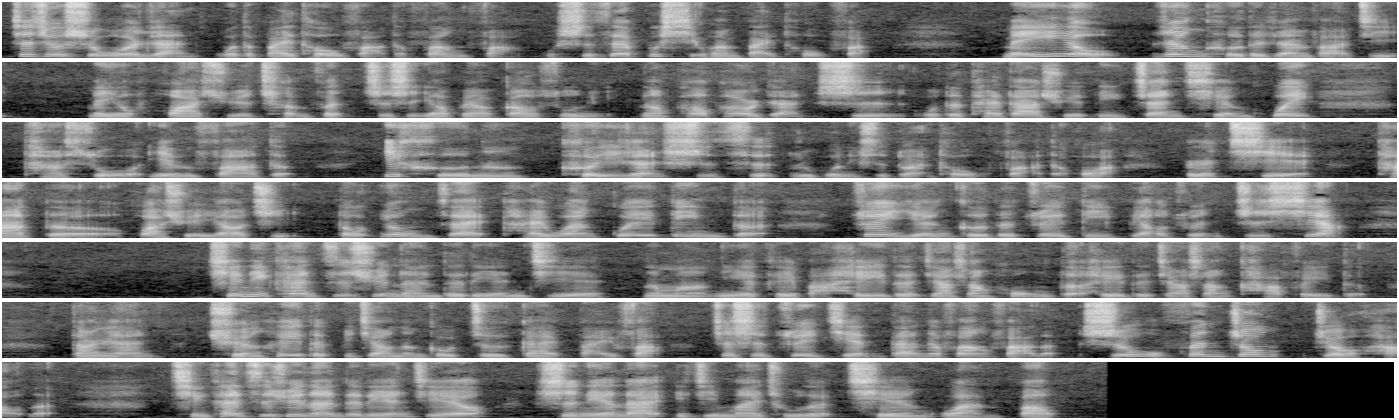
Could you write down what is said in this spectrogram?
这就是我染我的白头发的方法。我实在不喜欢白头发，没有任何的染发剂，没有化学成分，只是要不要告诉你，那泡泡染是我的台大学弟詹前辉他所研发的，一盒呢可以染十次，如果你是短头发的话。而且它的化学药剂都用在台湾规定的最严格的最低标准之下，请你看资讯栏的连接。那么你也可以把黑的加上红的，黑的加上咖啡的，当然全黑的比较能够遮盖白发，这是最简单的方法了，十五分钟就好了。请看资讯栏的连接哦。十年来已经卖出了千万包。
